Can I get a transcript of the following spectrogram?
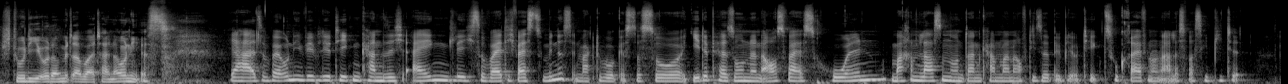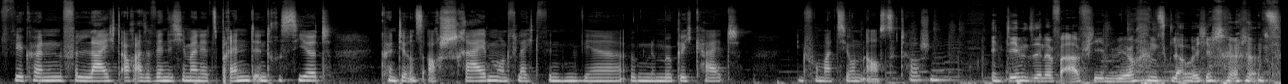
Studi- oder Mitarbeiter einer Uni ist. Ja, also bei Unibibliotheken kann sich eigentlich, soweit ich weiß, zumindest in Magdeburg ist das so, jede Person einen Ausweis holen, machen lassen und dann kann man auf diese Bibliothek zugreifen und alles, was sie bietet. Wir können vielleicht auch, also wenn sich jemand jetzt brennend interessiert, könnt ihr uns auch schreiben und vielleicht finden wir irgendeine Möglichkeit, Informationen auszutauschen. In dem Sinne verabschieden wir uns, glaube ich, und hören uns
